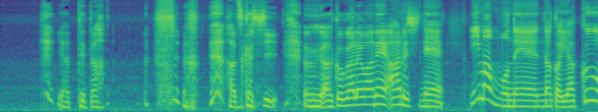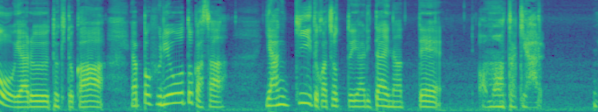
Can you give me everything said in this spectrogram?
やってた。恥ずかしい。うん、憧れはね、あるしね、今もね、なんか役をやる時とか、やっぱ不良とかさ、ヤンキーとかちょっとやりたいなって思う時ある。うん、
